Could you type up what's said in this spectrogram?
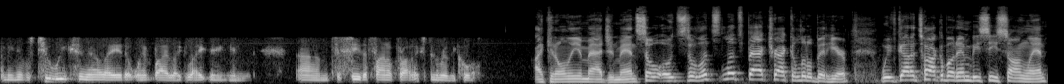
I mean it was two weeks in LA that went by like lightning, and um to see the final product's been really cool. I can only imagine, man. So, so let's let's backtrack a little bit here. We've got to talk about NBC Songland.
